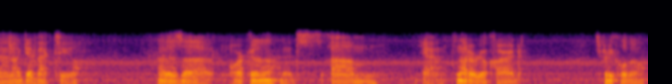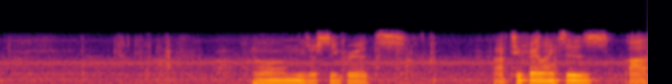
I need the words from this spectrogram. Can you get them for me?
and I'll get back to you. That was uh, Orica. It's um, yeah, it's not a real card. It's pretty cool though. Um, these are secrets. I have two phalanxes, uh,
